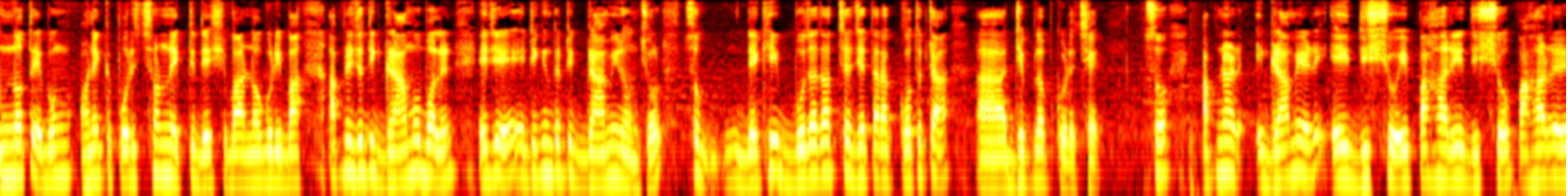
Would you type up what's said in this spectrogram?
উন্নত এবং অনেক পরিচ্ছন্ন একটি দেশ বা নগরী বা, আপনি যদি গ্রামও বলেন, এই যে এটি কিন্তু একটি গ্রামীণ অঞ্চল সো দেখেই বোঝা যাচ্ছে যে তারা কতটা ডেভেলপ করেছে। সো আপনার গ্রামের এই দৃশ্য, এই পাহাড়ি দৃশ্য, পাহাড়ের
